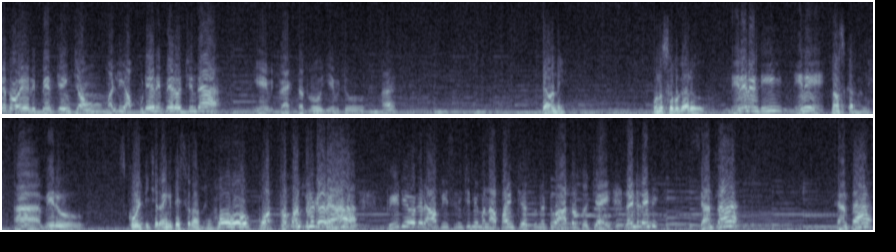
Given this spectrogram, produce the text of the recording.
కదా రిపేర్ చేయించాం? మళ్ళీ అప్పుడే రిపేర్ వచ్చిందా? ఏమి ట్రాక్టర్లు ఏమిటో? ఏమండి? మునసబు గారు. నేనేనండి నేనే. నమస్కారం అండి. ఆ, మీరు? స్కూల్ టీచర్ వెంకటేశ్వరరావు ఓ కొత్త మంత్రులు గారా? పీడిఓ గారి ఆఫీస్ నుంచి మిమ్మల్ని అపాయింట్ చేస్తున్నట్టు ఆర్డర్స్ వచ్చాయి. రండి రండి. శాంత? శాంత?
